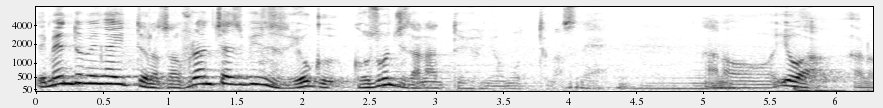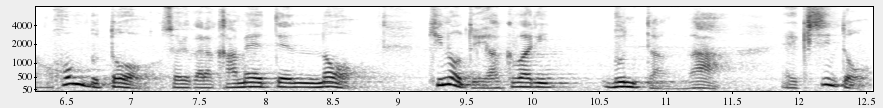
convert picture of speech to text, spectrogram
で面倒見がいいっていうのはそのフランチャイズビジネスをよくご存知だなというふうに思ってますね。あの要はあの本部とそれから加盟店の機能と役割分担が、えーきちんと、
